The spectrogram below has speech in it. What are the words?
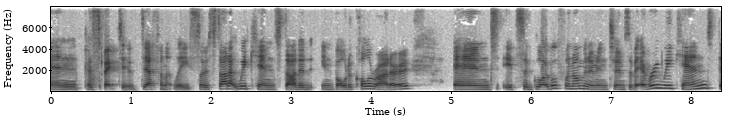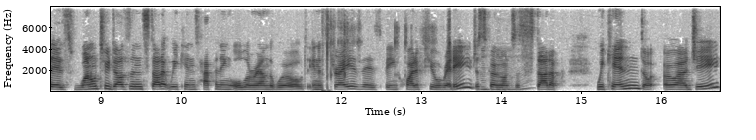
and perspective, definitely. So Startup Weekend started in Boulder, Colorado and it's a global phenomenon in terms of every weekend there's one or two dozen startup weekends happening all around the world. In Australia, there's been quite a few already. Just mm-hmm. go on to startupweekend.org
